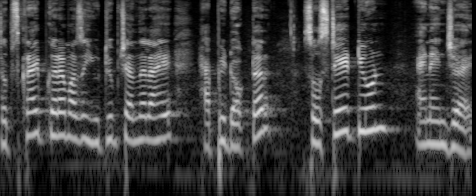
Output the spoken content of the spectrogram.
सबस्क्राईब करा. माझं यूट्यूब चॅनल आहे happy doctor. So stay tuned and enjoy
